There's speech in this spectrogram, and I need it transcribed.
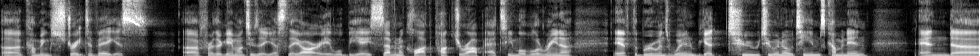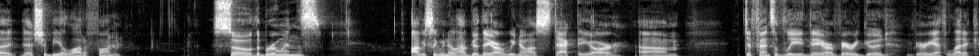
uh, coming straight to Vegas uh, for their game on Tuesday. Yes, they are. It will be a 7 o'clock puck drop at T Mobile Arena. If the Bruins win, we get two 2 0 teams coming in, and uh, that should be a lot of fun. So the Bruins obviously we know how good they are. We know how stacked they are. Um, defensively, they are very good, very athletic,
